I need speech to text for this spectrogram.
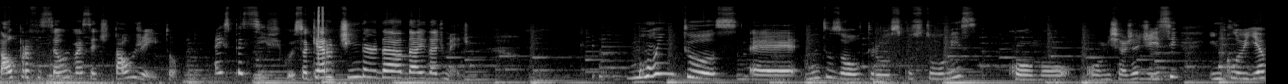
tal profissão e vai ser de tal jeito. É específico. Isso aqui era o Tinder da, da Idade Média. Muitos, é, muitos outros costumes como o Michel já disse, incluía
